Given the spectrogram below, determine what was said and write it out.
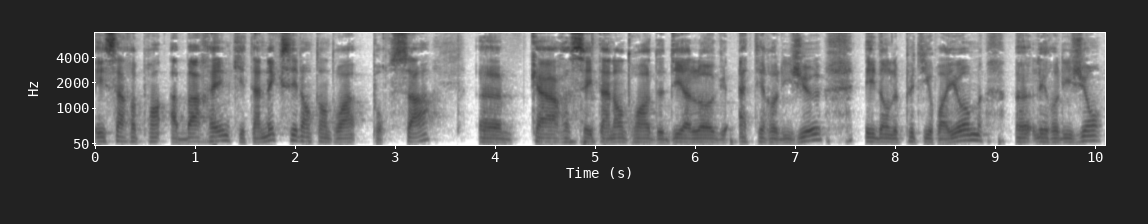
et ça reprend à Bahreïn, qui est un excellent endroit pour ça. Euh, car c'est un endroit de dialogue interreligieux et dans le petit royaume, euh, les religions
